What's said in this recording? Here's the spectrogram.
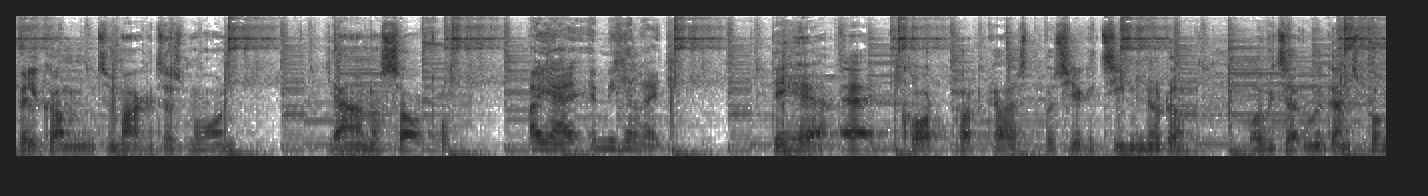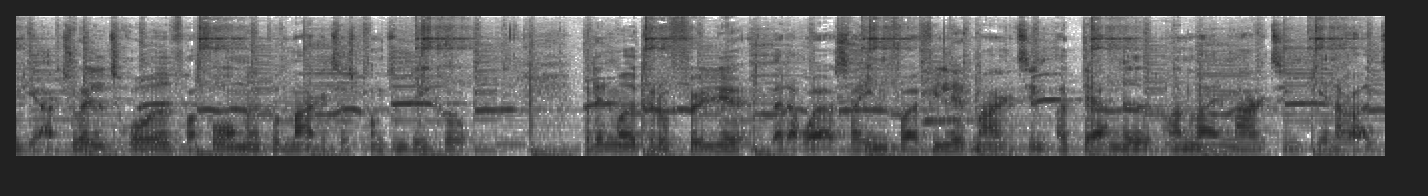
Velkommen til Marketers Morgen. Jeg er Anders Sautrup. Og jeg er Michael Rik. Det her er et kort podcast på cirka 10 minutter, hvor vi tager udgangspunkt i aktuelle tråde fra forumet på marketers.dk. På den måde kan du følge, hvad der rører sig inden for affiliate marketing og dermed online marketing generelt.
